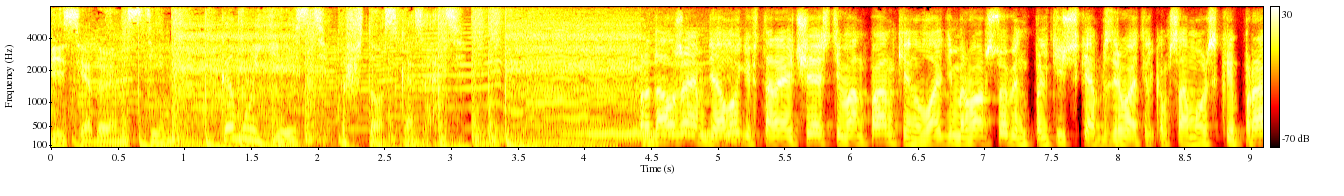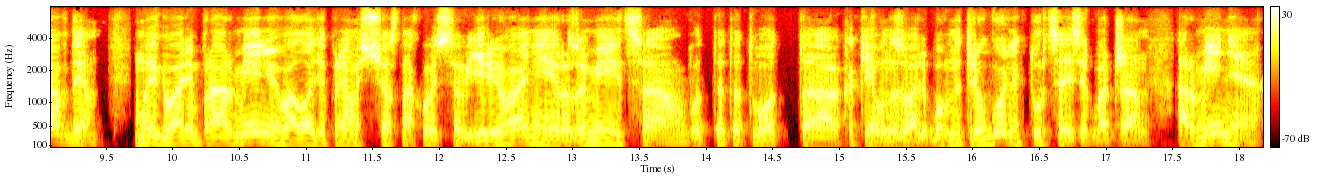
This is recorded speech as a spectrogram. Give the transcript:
Беседуем с теми, кому есть что сказать. Продолжаем диалоги. Вторая часть. Иван Панкин, Владимир Варсобин, политический обозреватель «Комсомольской правды». Мы говорим про Армению. Володя прямо сейчас находится в Ереване. И, разумеется, вот этот вот, а, как я его называю, любовный треугольник Турция, Азербайджан, Армения.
